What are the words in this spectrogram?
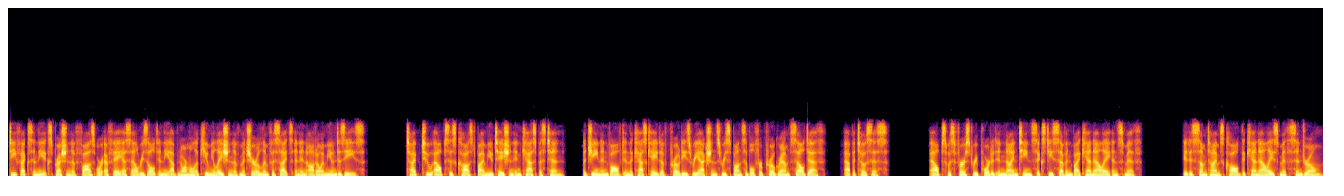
Defects in the expression of FAS or FASL result in the abnormal accumulation of mature lymphocytes and in autoimmune disease. Type 2 ALPS is caused by mutation in Caspase-10, a gene involved in the cascade of protease reactions responsible for programmed cell death, apoptosis. ALPS was first reported in 1967 by Canale and Smith. It is sometimes called the Canale-Smith syndrome.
